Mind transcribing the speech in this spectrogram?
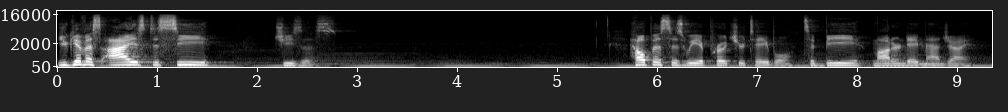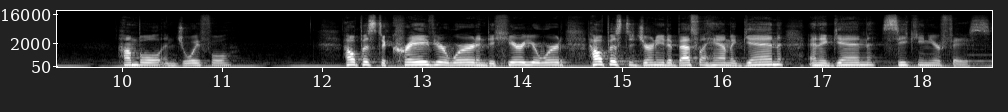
you give us eyes to see Jesus. Help us as we approach your table to be modern day magi, humble and joyful Help us to crave your word and to hear your word. Help us to journey to Bethlehem again and again, seeking your face.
